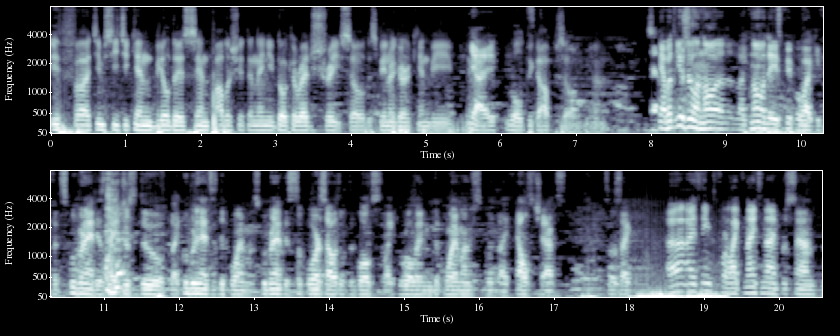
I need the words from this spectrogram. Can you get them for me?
if uh, TeamCity can build this and publish it in any Docker registry, so the Spinnaker can be you know, Yeah, it- will pick up. So yeah. Yeah, but usually, no, like nowadays, people like if it's Kubernetes, they just do like Kubernetes deployments. Kubernetes supports out of the box like rolling deployments with like health checks. So it's like uh, I think for like 99%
